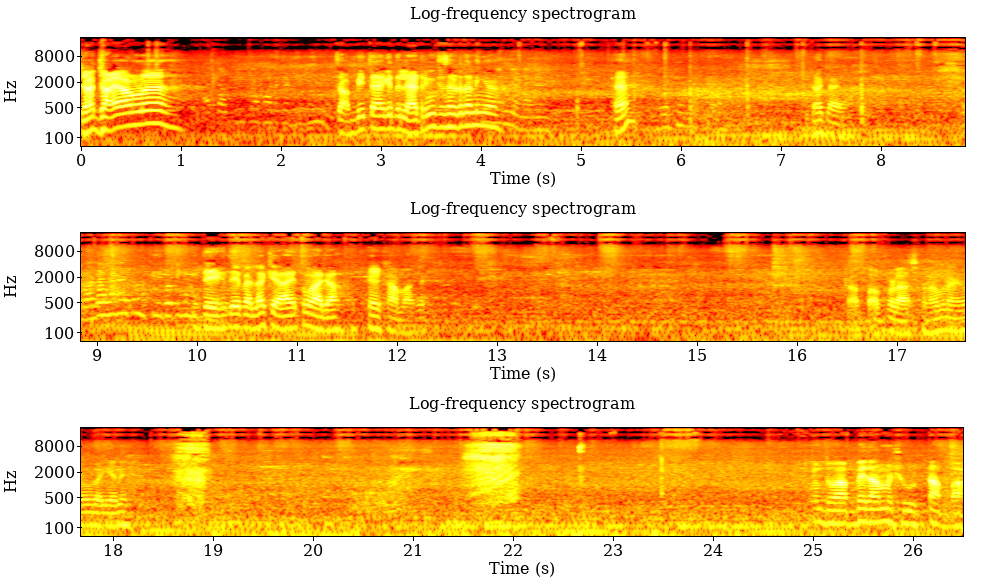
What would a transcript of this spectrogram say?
ਜਾ ਜਾਇਆ ਹੁਣ। ਚਾਬੀ ਤਾਂ ਕਿਤੇ ਲੈਟਰਿੰਗ 'ਚ ਸਿੱਟ ਦੇਣੀ ਆ। ਹੈ? ਜਾ ਜਾ ਪਰੌਂਠਾ ਖਾਣਾ ਕਿ ਮੱਕੀ ਦੀ ਰੋਟੀ ਖਾਣੀ? ਦੇਖਦੇ ਪਹਿਲਾਂ ਕਿਆ ਹੈ ਤੂੰ ਆ ਜਾ ਫੇਰ ਖਾਵਾਂਗੇ। ਟਾਪਾ ਬੜਾ ਸੋਹਣਾ ਬਣਾਇਆ ਉਹ ਬਾਈਆਂ ਨੇ। ਦੁਆਬੇ ਦਾ ਮਸ਼ਹੂਰ ਢਾਬਾ।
